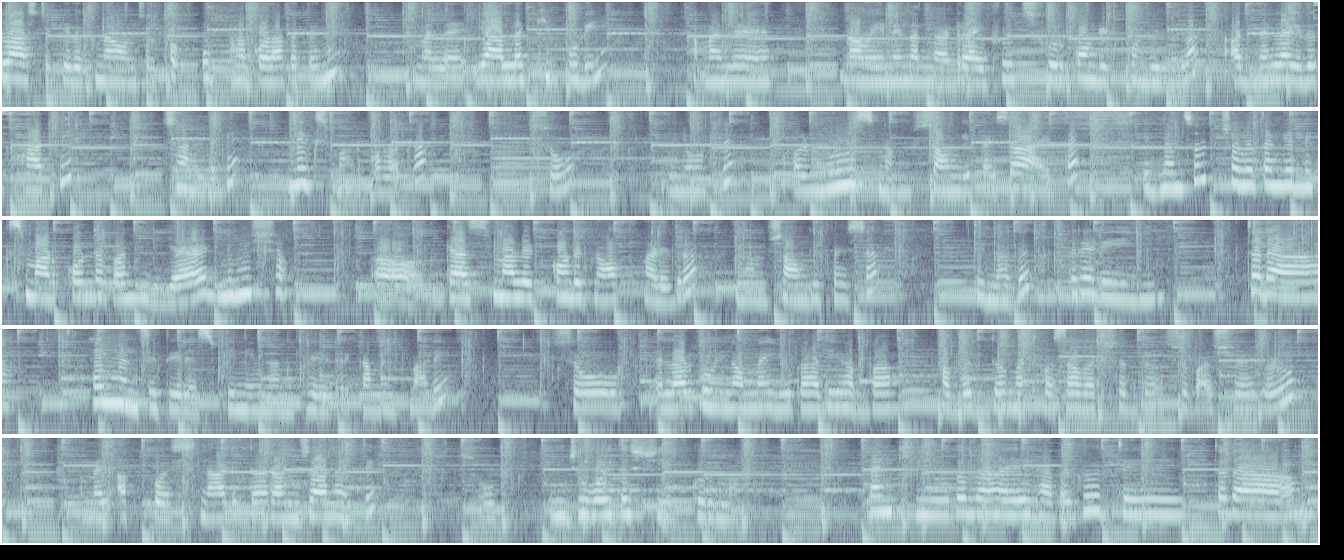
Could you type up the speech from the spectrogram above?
ಲಾಸ್ಟಿಗೆ ಇದಕ್ಕೆ ನಾವು ಒಂದು ಸ್ವಲ್ಪ ಉಪ್ಪು ಹಾಕೊಳಕತ್ತೀನಿ. ಆಮೇಲೆ ಯಾಲಕ್ಕಿ ಪುಡಿ, ಆಮೇಲೆ ನಾವೇನೇ ನನ್ನ ಡ್ರೈ ಫ್ರೂಟ್ಸ್ ಹುರ್ಕೊಂಡು ಇಟ್ಕೊಂಡಿದ್ವಲ್ಲ ಅದನ್ನೆಲ್ಲ ಇದಕ್ಕೆ ಹಾಕಿ ಚಂದಗೆ ಮಿಕ್ಸ್ ಮಾಡ್ಕೊಳಕ್ಕೆ ಸೊ ನೋಡ್ರಿ. ಆಲ್ಮೋಸ್ಟ್ ನಮ್ಮ ಶಾವಿಗೆ ಪಾಯಸ ಆಯ್ತು? ಇದನ್ನೊಂದು ಸ್ವಲ್ಪ ಚಲೋ ತಂಗೆ ಮಿಕ್ಸ್ ಮಾಡ್ಕೊಂಡು ಒಂದು ಎರಡು ನಿಮಿಷ ಗ್ಯಾಸ್ ಮೇಲೆ ಇಟ್ಕೊಂಡು ಇದನ್ನ ಆಫ್ ಮಾಡಿದ್ರೆ ನಮ್ಮ ಶಾವಿಗೆ ಪಾಯಸ ತಿನ್ನೋದಕ್ಕೆ ರೆಡಿ ತದಾ ಹೆಂಗೆ ಅನ್ಸೈತಿ ರೆಸಿಪಿ ನೀವು ನನಗೆ ಹೇಳಿರಿ ಕಮೆಂಟ್ ಮಾಡಿ. ಸೊ ಎಲ್ಲರಿಗೂ ಇನ್ನೊಮ್ಮೆ ಯುಗಾದಿ ಹಬ್ಬ ಹಬ್ಬದ ಮತ್ತು ಹೊಸ ವರ್ಷದ ಶುಭಾಶಯಗಳು. ಆಮೇಲೆ ಅಫ್ಕೋರ್ಸ್ ನಾಡಿದ್ದ ರಂಜಾನ್ ಐತಿ. So enjoy the sheer khurma. Thank you. Bye bye. Have a good day. Ta da.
